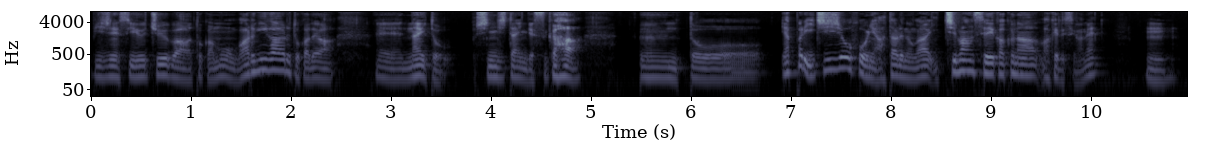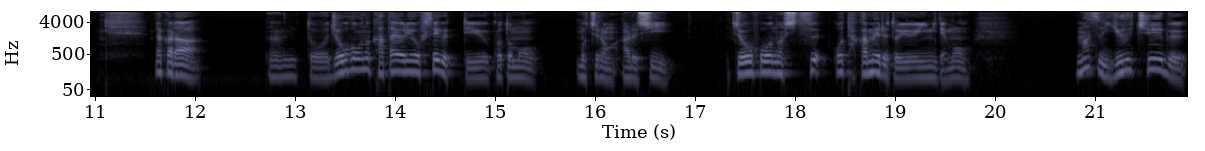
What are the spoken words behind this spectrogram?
ビジネス YouTuber とかも悪気があるとかでは、え、ないと信じたいんですがうんとやっぱり一時情報に当たるのが一番正確なわけですよね。うん、だからうんと情報の偏りを防ぐっていうことももちろんあるし情報の質を高めるという意味でもまず YouTube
